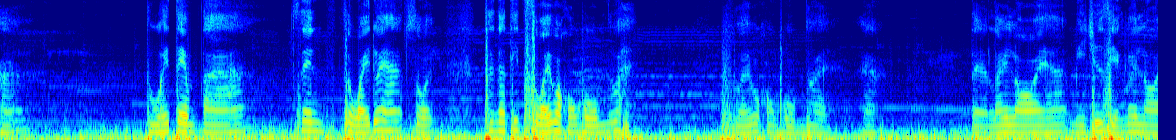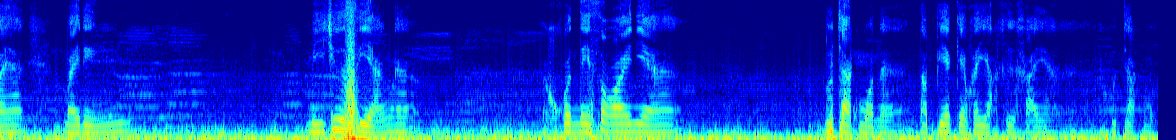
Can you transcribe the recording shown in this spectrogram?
ฮะดูให้เต็มตา เส้นสวยด้วยฮะ สวยเส้นอาทิตย์สวยกว่าของผมด้วย สวยกว่าของผมด้วยฮะแต่ลอยๆฮะมีชื่อเสียงลอยๆฮะหมายถึง มีชื่อเสียงฮะคนในซอยเนี่ยรู้จักหมดนะตาเปียกเก็บขยะคือใครฮะรู้จักหมด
